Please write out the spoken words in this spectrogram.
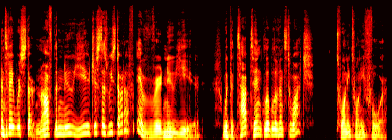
And today we're starting off the new year just as we start off every new year with the top 10 global events to watch 2024.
